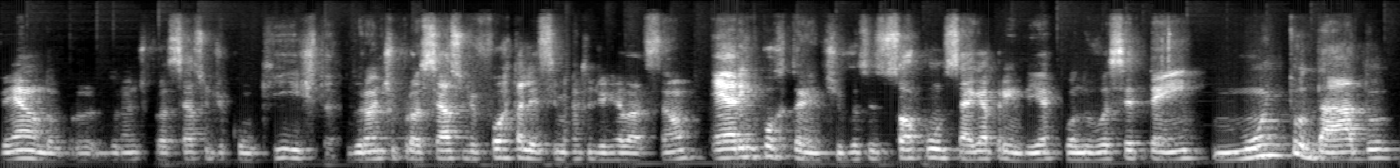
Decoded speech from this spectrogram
venda, durante o processo de conquista, durante o processo de fortalecimento de relação, era importante. Você só consegue aprender quando você tem muito dado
